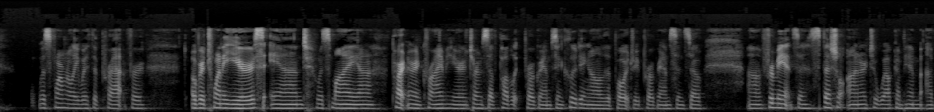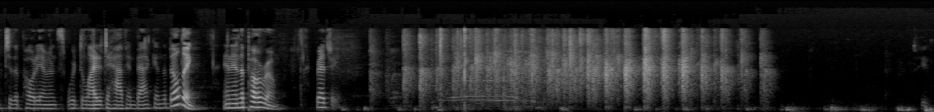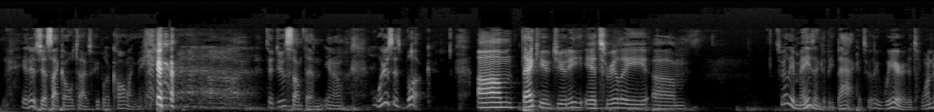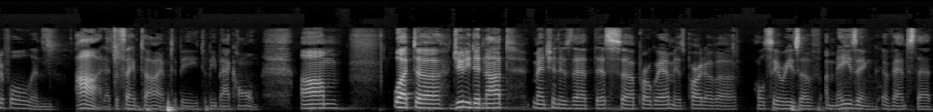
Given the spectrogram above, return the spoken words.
was formerly with the Pratt for over 20 years and was my uh, partner in crime here in terms of public programs, including all of the poetry programs. And so uh, for me, it's a special honor to welcome him up to the podium. And we're delighted to have him back in the building and in the Poe room. Reggie. It is just like old times. People are calling me to do something. You know, where's his book? Um, thank you, Judy. It's really um, it's really amazing to be back. It's really weird. It's wonderful and odd at the same time to be to be back home. Um, what uh, Judy did not mention is that this uh, program is part of a whole series of amazing events that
